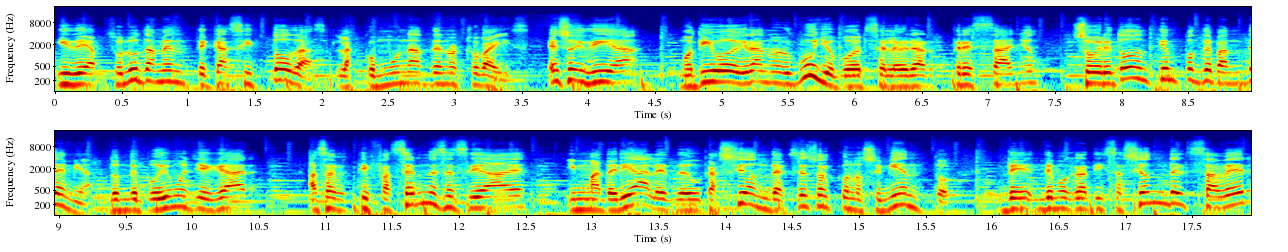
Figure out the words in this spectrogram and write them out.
y de absolutamente casi todas las comunas de nuestro país. Es hoy día motivo de gran orgullo poder celebrar tres años, sobre todo en tiempos de pandemia, donde pudimos llegar a satisfacer necesidades inmateriales de educación, de acceso al conocimiento, de democratización del saber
